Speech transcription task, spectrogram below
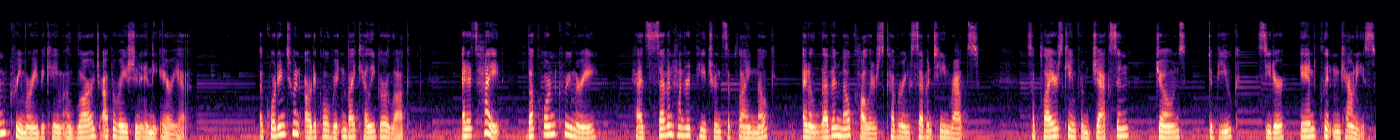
Buckhorn Creamery became a large operation in the area. According to an article written by Kelly Gerlach, at its height, Buckhorn Creamery had 700 patrons supplying milk, and 11 milk haulers covering 17 routes. Suppliers came from Jackson, Jones, Dubuque, Cedar, and Clinton counties.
